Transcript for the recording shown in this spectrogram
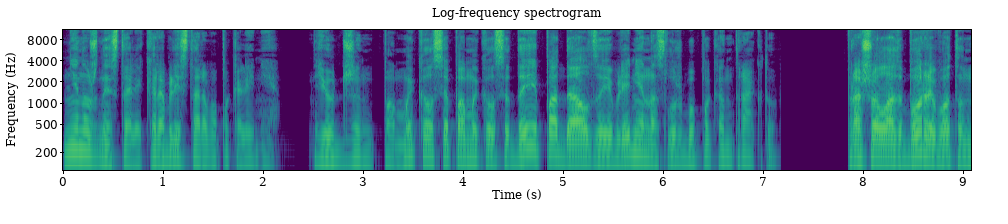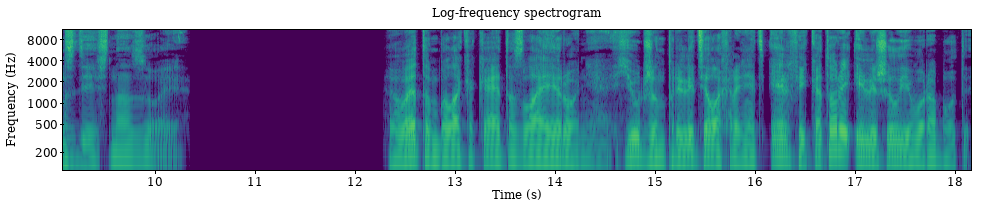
Не нужны стали корабли старого поколения. Юджин помыкался, помыкался, да и подал заявление на службу по контракту. Прошел отбор, и вот он здесь, на Зое. В этом была какая-то злая ирония. Юджин прилетел охранять эльфий, который и лишил его работы.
